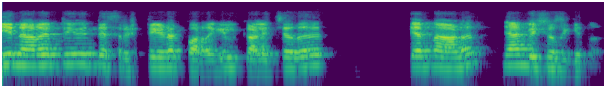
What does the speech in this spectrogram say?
ഈ നറേറ്റീവിന്റെ സൃഷ്ടിയുടെ പുറകിൽ കളിച്ചത് എന്നാണ് ഞാൻ വിശ്വസിക്കുന്നത്.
